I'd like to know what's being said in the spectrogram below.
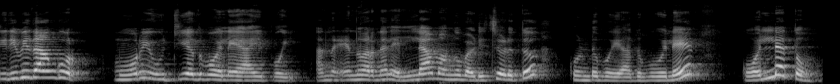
തിരുവിതാംകൂർ മൂറി ഊറ്റിയതുപോലെ ആയിപ്പോയി. എന്ന് പറഞ്ഞാൽ എല്ലാം അങ്ങ് വടിച്ചെടുത്ത് കൊണ്ടുപോയി. അതുപോലെ കൊല്ലത്തും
